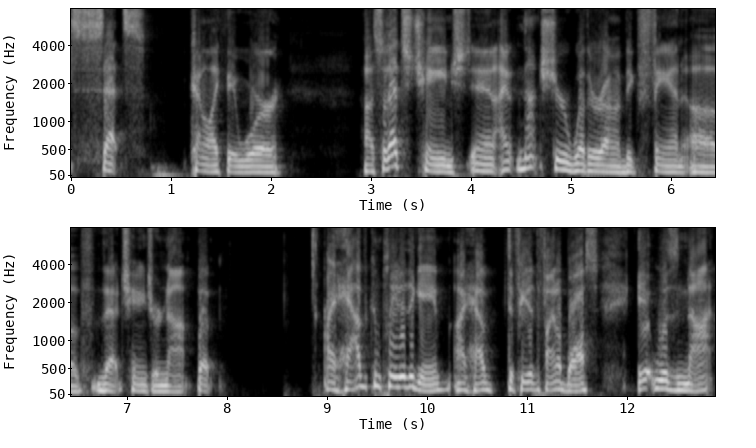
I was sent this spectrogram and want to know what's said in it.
sets, kind of like they were. Uh, so that's changed, and I'm not sure whether I'm a big fan of that change or not. But I have completed the game. I have defeated the final boss. It was not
